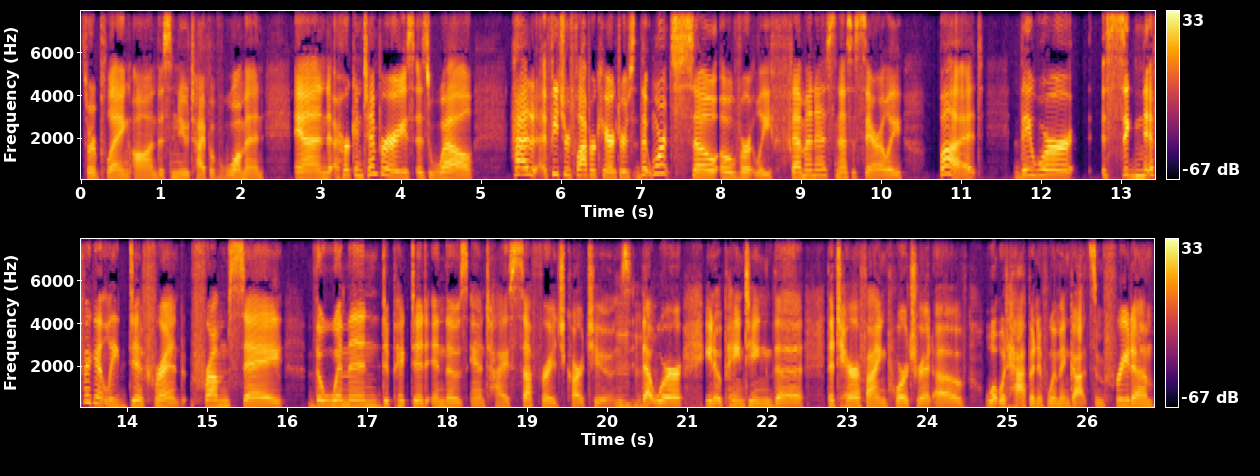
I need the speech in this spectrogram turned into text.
sort of playing on this new type of woman. And her contemporaries as well had featured flapper characters that weren't so overtly feminist necessarily, but they were significantly different from, say, the women depicted in those anti-suffrage cartoons Mm-hmm. that were, you know, painting the the terrifying portrait of what would happen if women got some freedom.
